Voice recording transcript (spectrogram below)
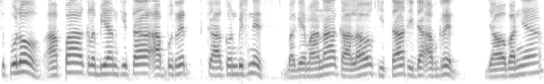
10. Apa kelebihan kita upgrade ke akun bisnis? Bagaimana kalau kita tidak upgrade? Jawabannya,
